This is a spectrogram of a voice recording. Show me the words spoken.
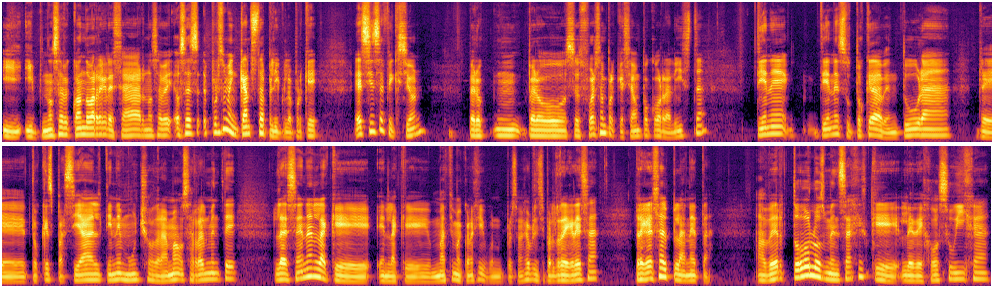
y, y no sabe cuándo va a regresar, no sabe... O sea, es- por eso me encanta esta película, porque es ciencia ficción, pero, mm, pero se esfuerzan porque sea un poco realista. Tiene, tiene su toque de aventura, de toque espacial, tiene mucho drama. O sea, realmente la escena en la que, en la que Matthew McConaughey, bueno, el personaje principal, regresa, regresa al planeta a ver todos los mensajes que le dejó su hija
